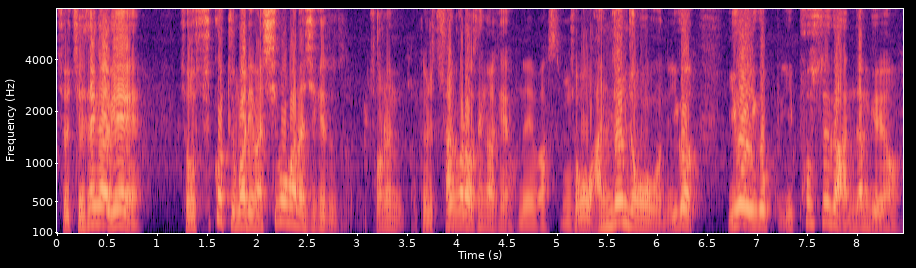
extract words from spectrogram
저 제 생각에 저 수컷 두 마리만 15만원씩 해도 저는 그렇죠. 싼 거라고 생각해요. 네, 맞습니다. 저거 완전 정오거든요. 이거, 이거, 이거, 이 포스가 안 담겨요.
